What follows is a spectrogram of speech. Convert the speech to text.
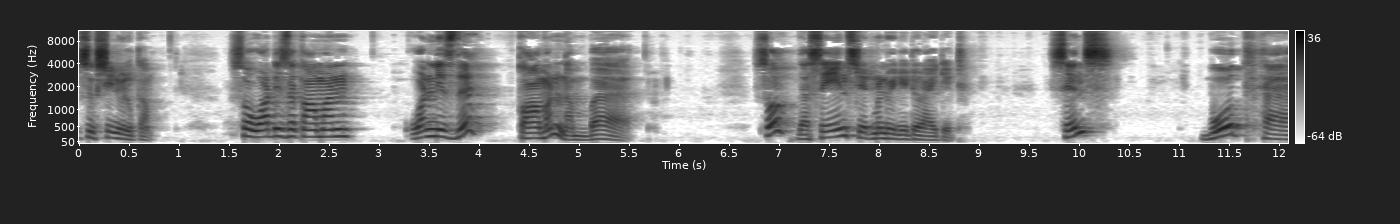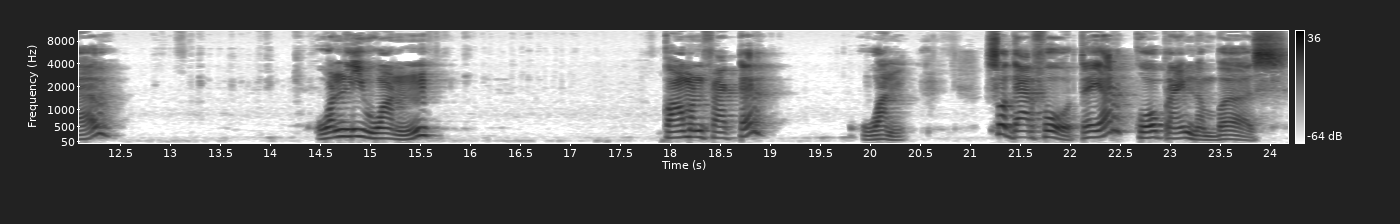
16 will come. So what is the common? 1 is the common number. So the same statement we need to write it. Since both have only one common factor 1 So therefore, they are co-prime numbers.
